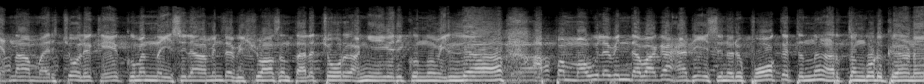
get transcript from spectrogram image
എന്നാ മരിച്ചോൽ കേൾക്കുമെന്ന ഇസ്ലാമിന്റെ വിശ്വാസം തലച്ചോറ് അംഗീകരിക്കുന്നുമില്ല. അപ്പം മൗലവിന്റെ വക ഹദീസിനൊരു പോക്കറ്റ് നിന്ന് അർത്ഥം കൊടുക്കുകയാണ്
